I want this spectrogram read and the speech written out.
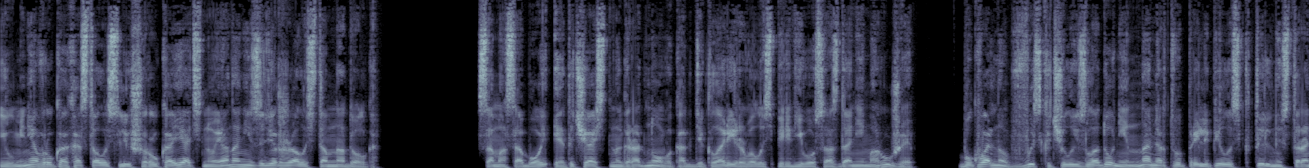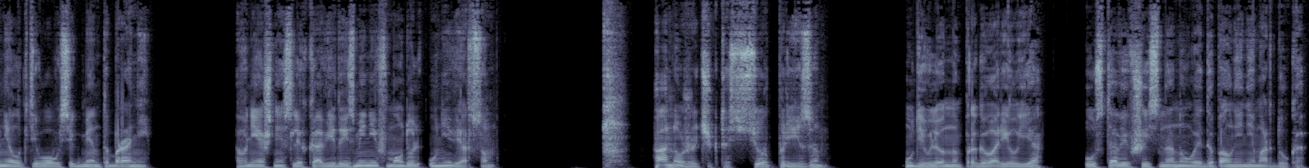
и у меня в руках осталась лишь рукоять, но и она не задержалась там надолго. Сама собой, эта часть наградного, как декларировалось перед его созданием оружия, буквально выскочила из ладони и намертво прилепилась к тыльной стороне локтевого сегмента брони, внешне слегка видоизменив модуль «Универсум». «А ножичек-то с сюрпризом!» — удивленно проговорил я, уставившись на новое дополнение Мордука.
